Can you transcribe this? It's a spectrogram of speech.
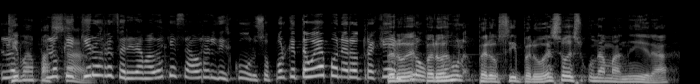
lo, lo, que quiero referir, Amado, es que se ahorre el discurso. Porque te voy a poner otro ejemplo. Pero, pero, es una, pero sí, pero eso es una manera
